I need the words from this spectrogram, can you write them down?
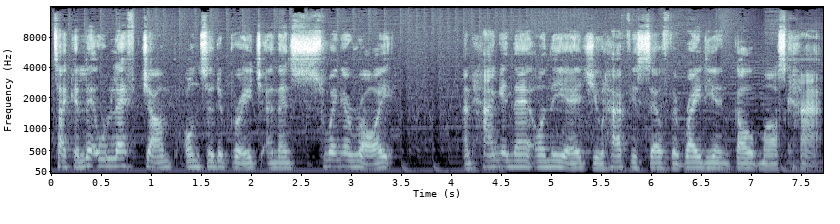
Take a little left jump onto the bridge and then swing a right. And hanging there on the edge, you'll have yourself the Radiant Gold Mask hat.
